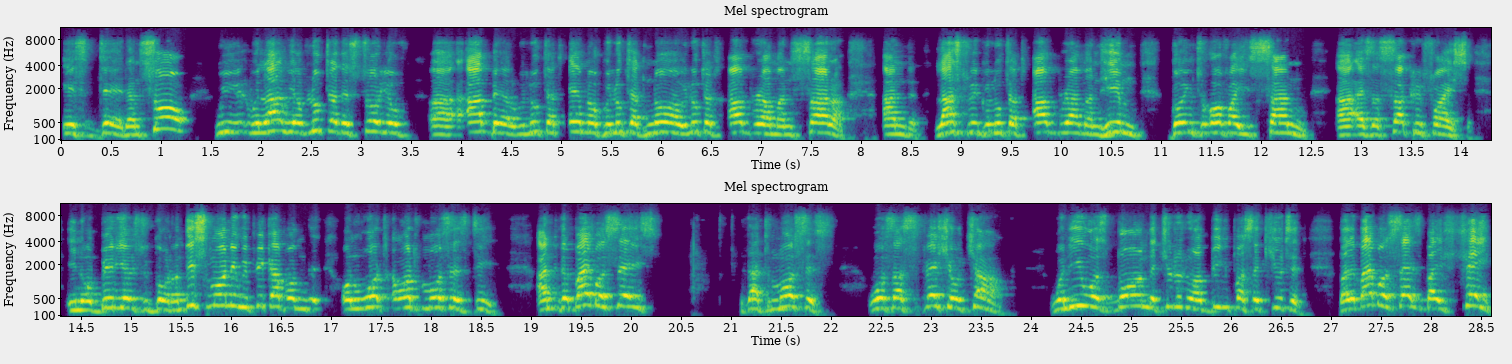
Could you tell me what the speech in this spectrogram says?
is dead. And so we, we, we have looked at the story of uh, Abel, we looked at Enoch, we looked at Noah, we looked at Abraham and Sarah. And last week we looked at Abraham and him going to offer his son uh, as a sacrifice in obedience to God. And this morning we pick up on, the, on what, what Moses did. And the Bible says that Moses was a special child. When he was born, the children were being persecuted. But the Bible says by faith,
